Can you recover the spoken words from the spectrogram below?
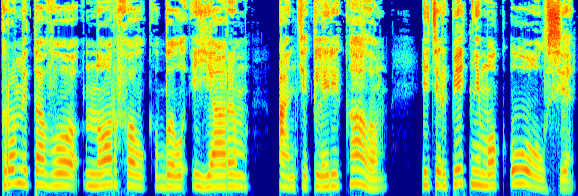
Кроме того, Норфолк был ярым антиклерикалом и терпеть не мог Уолси,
